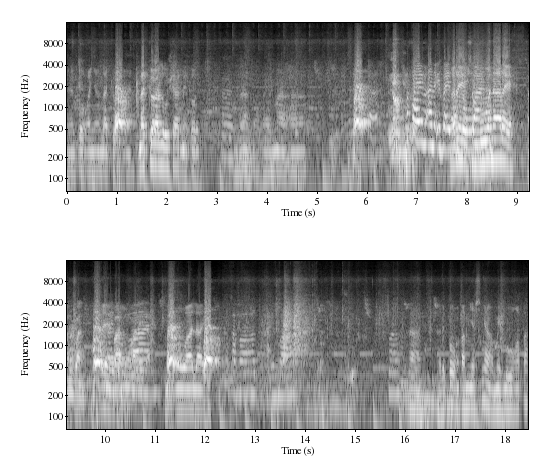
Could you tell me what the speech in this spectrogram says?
Yan po kanyang natural. Natural ho siya method. Yan, okay ma. Ah, Baka yung ano, iba-ibang are, isang buwan na are. Isang buwan. Are, Bagong walay lang. bagong walay. Kakabag, kakaiba. Ah, are po, ang kamyas niya, may bunga pa.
